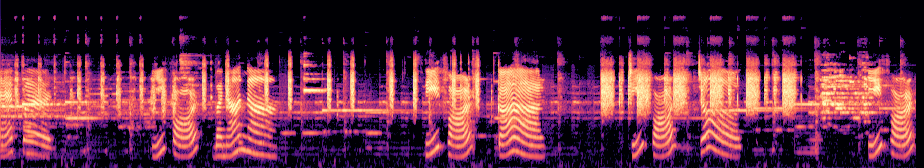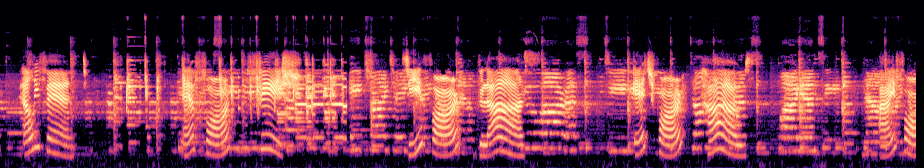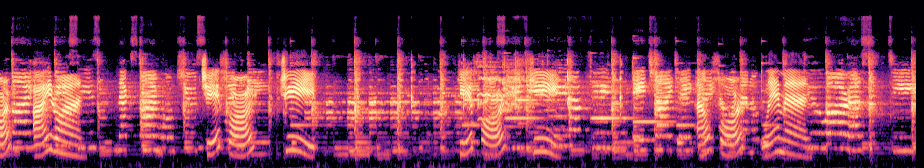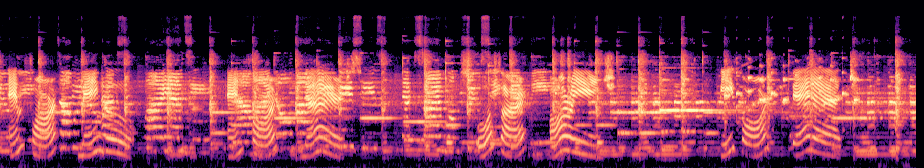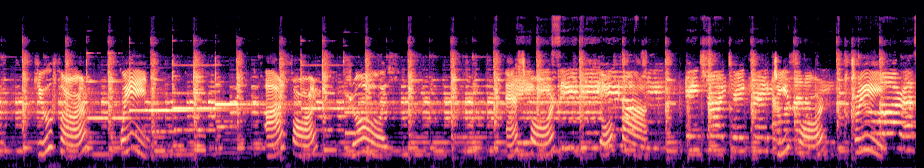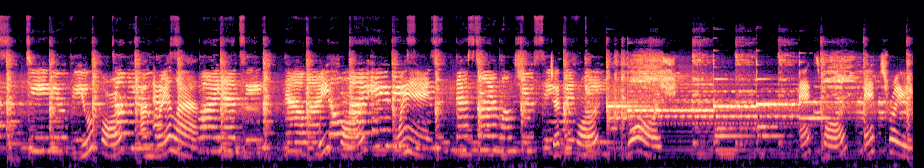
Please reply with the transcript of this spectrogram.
apple. B for banana. C for car. D for dog. E for elephant. F for fish. G for glass. H for house. I for iron. J for jeep. K for king. L for lemon. M for mango. Jet for wash. X for X-ray.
